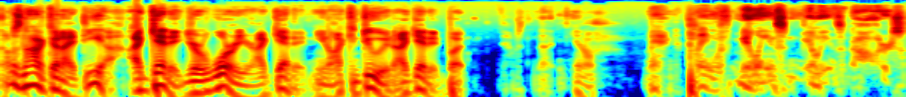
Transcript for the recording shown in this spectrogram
that was not a good idea. I get it. You're a warrior. I get it. You know, I can do it. I get it. But, you know, man, you're playing with millions and millions of dollars.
